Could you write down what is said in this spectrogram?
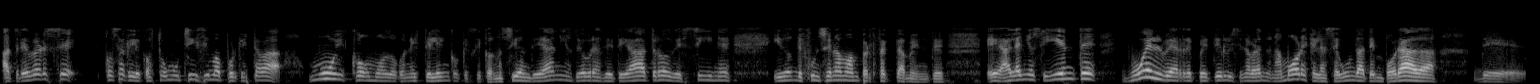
atreverse cosa que le costó muchísimo porque estaba muy cómodo con este elenco que se conocían de años, de obras de teatro, de cine y donde funcionaban perfectamente. Eh, al año siguiente vuelve a repetir Luisina Brando en Amores, que es la segunda temporada de,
